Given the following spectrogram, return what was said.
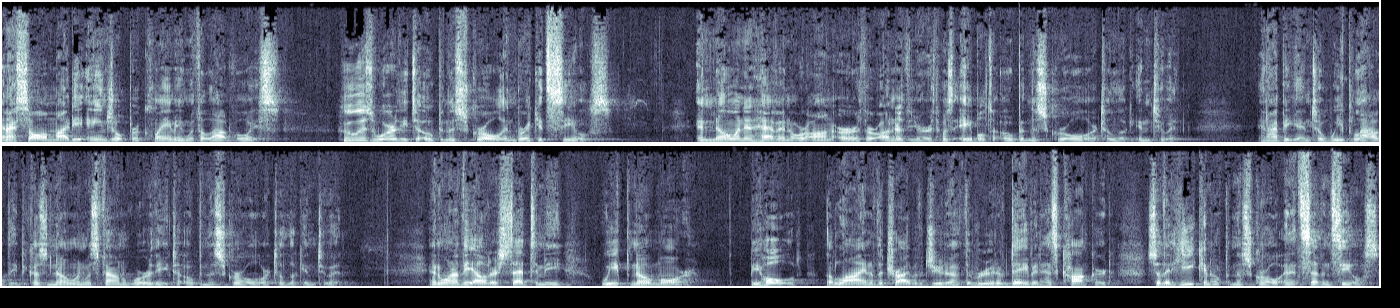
And I saw a mighty angel proclaiming with a loud voice, Who is worthy to open the scroll and break its seals? And no one in heaven or on earth or under the earth was able to open the scroll or to look into it. And I began to weep loudly because no one was found worthy to open the scroll or to look into it. And one of the elders said to me, Weep no more. Behold, the lion of the tribe of Judah, the root of David, has conquered, so that he can open the scroll and its seven seals.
